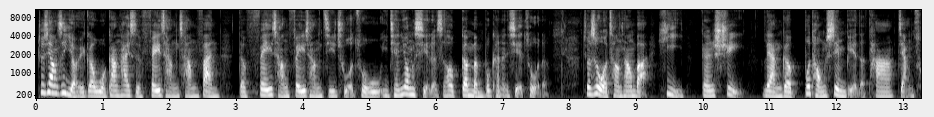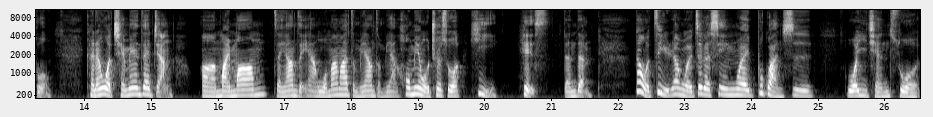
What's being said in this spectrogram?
就像是有一个我刚开始非常常犯的非常非常基础的错误，以前用写的时候根本不可能写错的，就是我常常把 he 跟 she 两个不同性别的他讲错，可能我前面在讲呃 my mom 怎样怎样，我妈妈怎么样怎么样，后面我却说 he his 等等，那我自己认为这个是因为不管是我以前所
